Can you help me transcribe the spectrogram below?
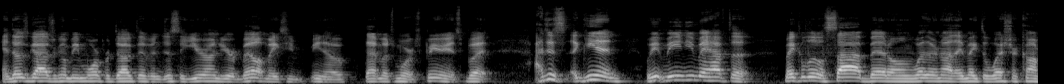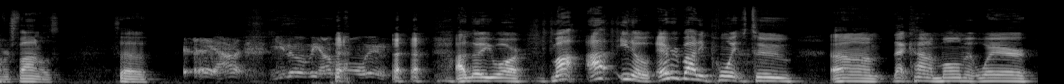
and those guys are going to be more productive, and just a year under your belt makes you, you know, that much more experience. But I just, again, we, me and you may have to make a little side bet on whether or not they make the Western Conference Finals. So Hey, I, you know me, I'm all in. I know you are. My, I, you know, everybody points to um, that kind of moment where,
